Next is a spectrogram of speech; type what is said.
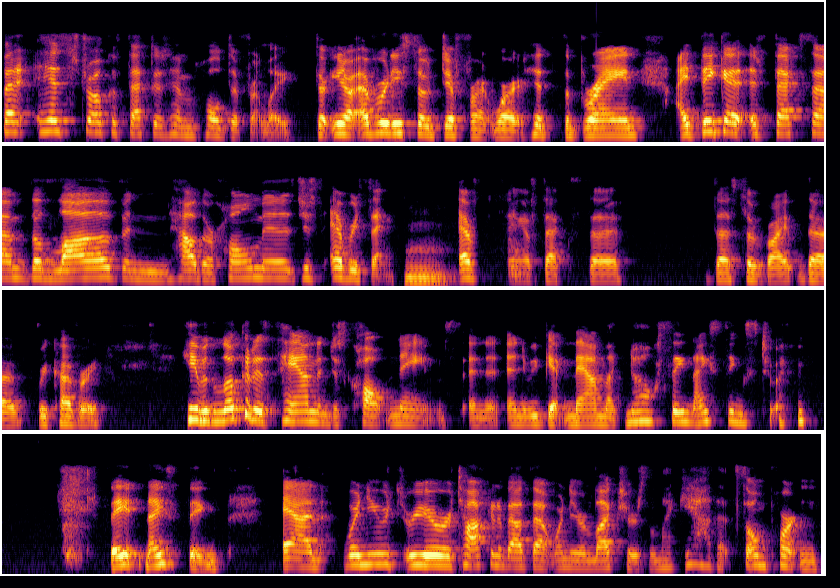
but his stroke affected him whole differently. You know, everybody's so different where it hits the brain. I think it affects them the love and how their home is, just everything. Mm. Everything affects the the survive the recovery. He would look at his hand and just call it names, and and we'd get mad. I'm like, no, say nice things to him. say nice things. And when you you were talking about that one of your lectures, I'm like, yeah, that's so important.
